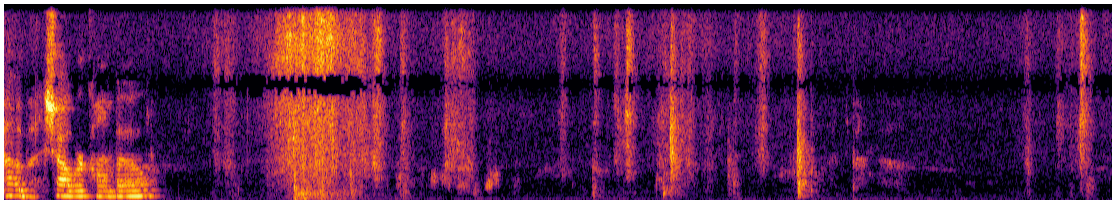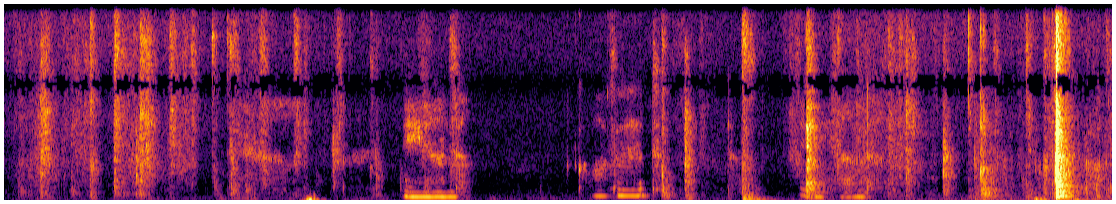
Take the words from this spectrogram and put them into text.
tub shower combo. And closet. And closet.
